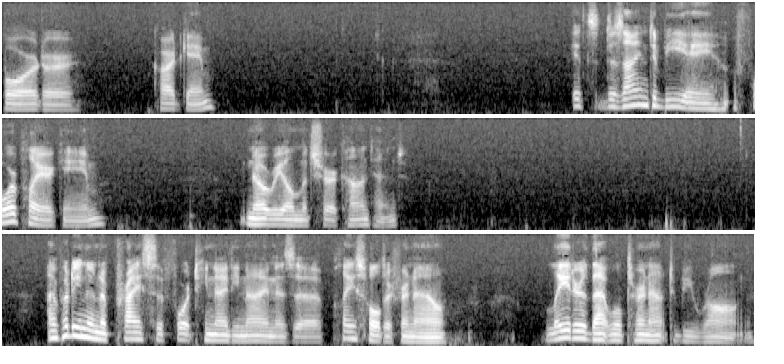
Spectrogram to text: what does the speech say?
board or card game. It's designed to be a four-player game, no real mature content. I'm putting in a price of $14.99 as a placeholder for now. Later that will turn out to be wrong.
